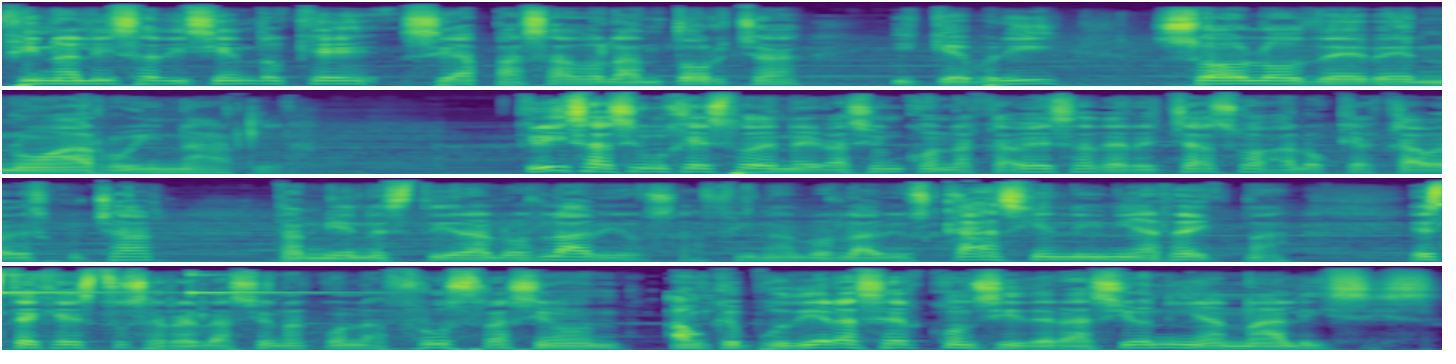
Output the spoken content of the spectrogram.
Finaliza diciendo que se ha pasado la antorcha y que Brie solo debe no arruinarla. Chris hace un gesto de negación con la cabeza de rechazo a lo que acaba de escuchar, también estira los labios, afina los labios casi en línea recta. Este gesto se relaciona con la frustración, aunque pudiera ser consideración y análisis.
